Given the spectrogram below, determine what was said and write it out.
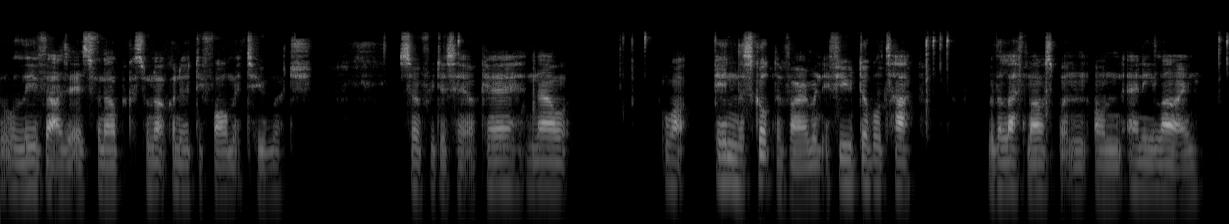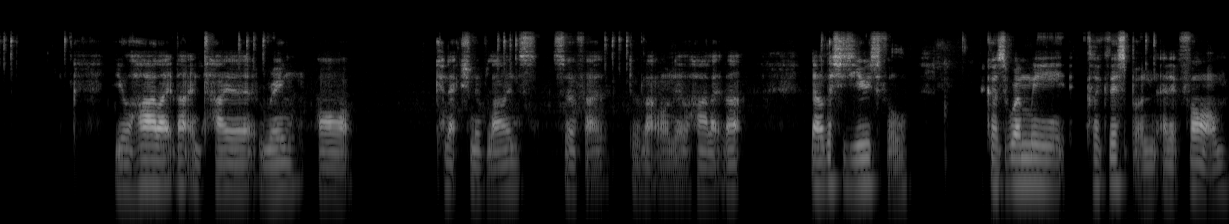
but we'll leave that as it is for now because we're not going to deform it too much. So if we just hit OK, now what in the sculpt environment, if you double tap with the left mouse button on any line, you'll highlight that entire ring or connection of lines. So if I do that one, it'll highlight that. Now this is useful because when we click this button, edit form,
